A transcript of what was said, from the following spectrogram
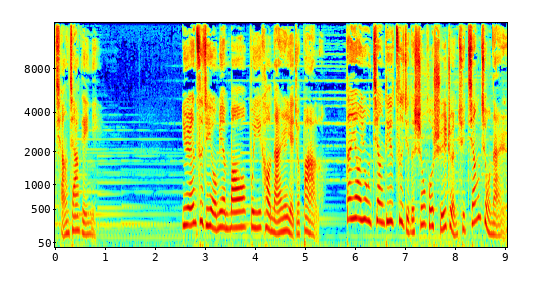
强加给你。女人自己有面包，不依靠男人也就罢了，但要用降低自己的生活水准去将就男人，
